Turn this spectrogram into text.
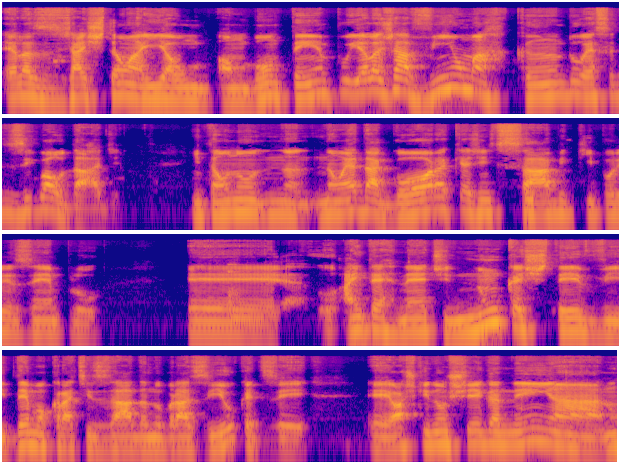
elas já estão aí há um, há um bom tempo e elas já vinham marcando essa desigualdade. Então, não, não é da agora que a gente sabe que, por exemplo, é, a internet nunca esteve democratizada no Brasil, quer dizer, é, eu acho que não chega nem a. Não,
